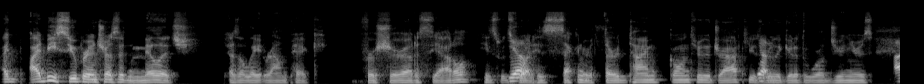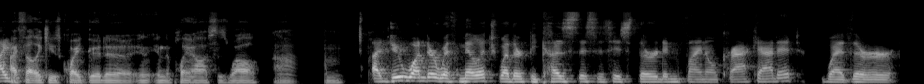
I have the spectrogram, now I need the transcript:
I'd I'd be super interested in Milic as a late round pick for sure out of Seattle. He's was Yeah. what his second or third time going through the draft. He was Yeah. really good at the World Juniors. I I felt like he was quite good uh, in, in the playoffs as well. Um, I do wonder with Milic whether because this is his third and final crack at it, whether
